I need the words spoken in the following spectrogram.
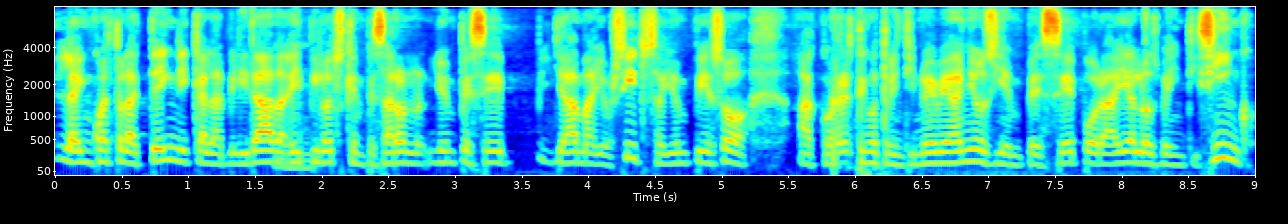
la, en cuanto a la técnica, la habilidad, uh -huh. hay pilotos que empezaron, yo empecé ya mayorcito, o sea, yo empiezo a correr, tengo 39 años y empecé por ahí a los 25.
